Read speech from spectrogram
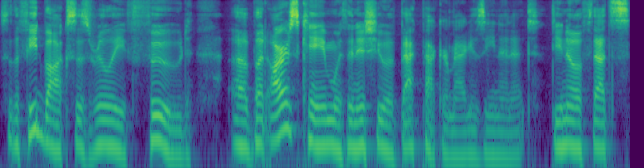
So the feed box is really food, uh, but ours came with an issue of Backpacker magazine in it. Do you know if that's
